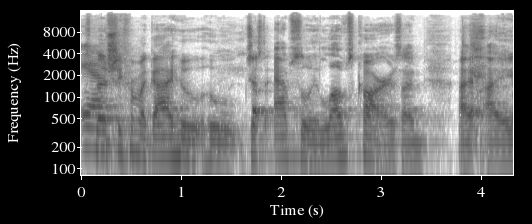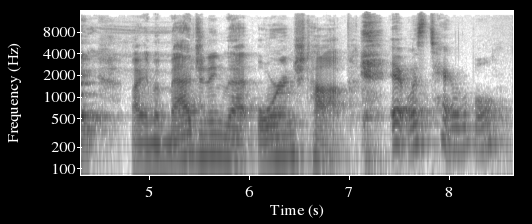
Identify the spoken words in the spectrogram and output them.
And- especially from a guy who, who just absolutely loves cars. I'm, I, I, I am imagining that orange top. It was terrible.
